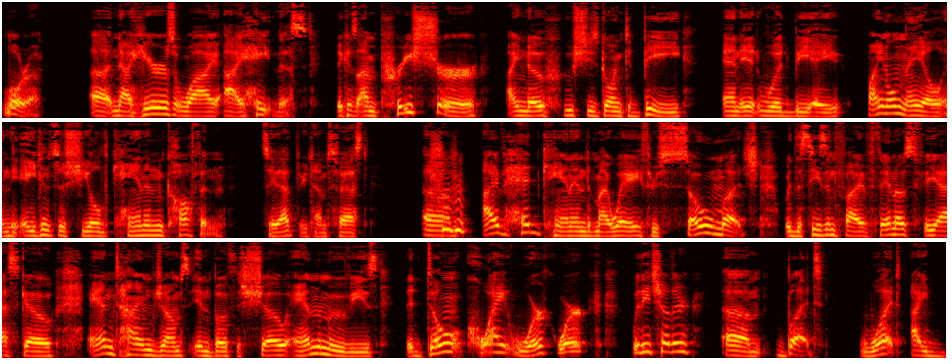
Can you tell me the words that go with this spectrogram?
Laura. Uh, now here's why I hate this because I'm pretty sure I know who she's going to be, and it would be a final nail in the Agents of Shield canon coffin. Say that three times fast. Um, I've headcanoned my way through so much with the season five Thanos fiasco and time jumps in both the show and the movies that don't quite work work with each other. Um, but what I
